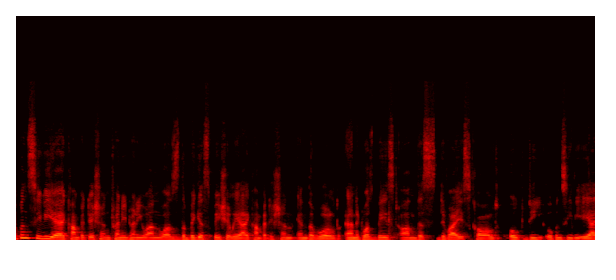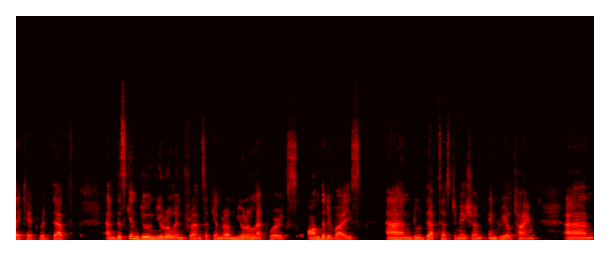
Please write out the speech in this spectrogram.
OpenCV AI competition 2021 was the biggest spatial AI competition in the world, and it was based on this device called OAK-D, OpenCV AI Kit with Depth. And this can do neural inference. It can run neural networks on the device and do depth estimation in real time. And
